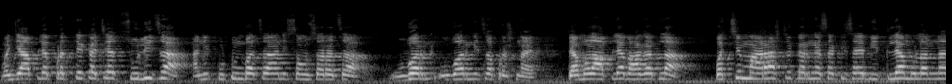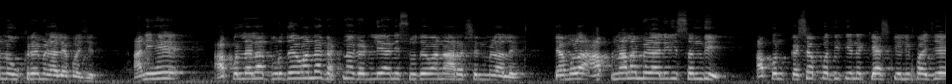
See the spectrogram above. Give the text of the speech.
म्हणजे आपल्या प्रत्येकाच्या चुलीचा आणि कुटुंबाचा आणि संसाराचा उभार उभारणीचा प्रश्न आहे. त्यामुळे आपल्या भागातला पश्चिम महाराष्ट्र करण्यासाठी साहेब इथल्या मुलांना नोकऱ्या मिळाल्या पाहिजेत. आणि हे आपल्याला दुर्दैवानं घटना घडली आणि सुदैवानं आरक्षण मिळालंय. त्यामुळं आपणाला मिळालेली संधी आपण कशा पद्धतीने कॅश केली पाहिजे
